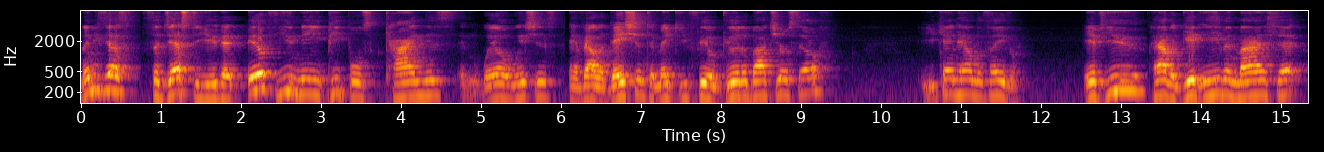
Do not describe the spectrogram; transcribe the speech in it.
let me just suggest to you that if you need people's kindness and well wishes and validation to make you feel good about yourself, you can't handle favor. If you have a get even mindset,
